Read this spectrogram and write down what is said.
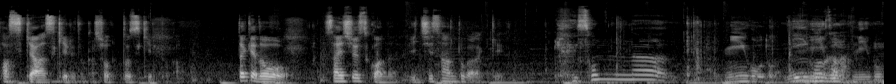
パスキャースキルとかショットスキルとか。だけど最終スコアの13とかだっけ そんな25とか。25かな。25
